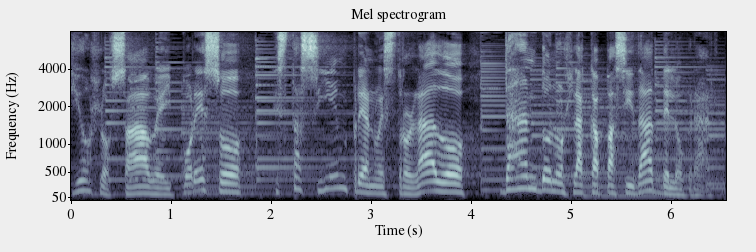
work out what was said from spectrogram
Dios lo sabe y por eso está siempre a nuestro lado dándonos la capacidad de lograrlo.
